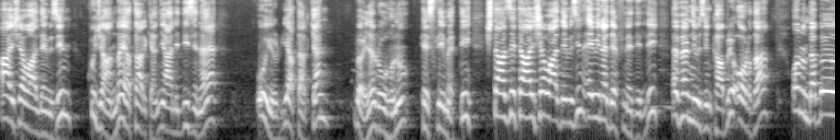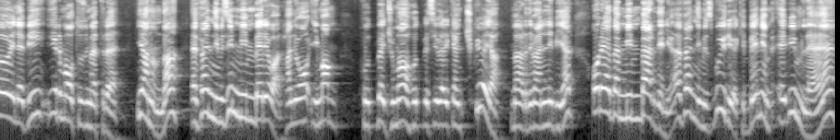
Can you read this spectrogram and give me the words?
Ayşe validemizin kucağında yatarken yani dizine uyur yatarken böyle ruhunu teslim etti. İşte Hazreti Ayşe validemizin evine defnedildi. Efendimizin kabri orada. Onun da böyle bir 20-30 metre yanında Efendimizin minberi var. Hani o imam hutbe, cuma hutbesi verirken çıkıyor ya merdivenli bir yer. Oraya da minber deniyor. Efendimiz buyuruyor ki benim evimle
